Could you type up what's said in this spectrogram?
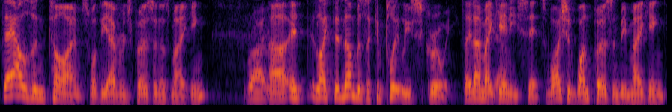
thousand times what the average person is making. Right. Uh, it like the numbers are completely screwy. They don't make Yeah. any sense. Why should one person be making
